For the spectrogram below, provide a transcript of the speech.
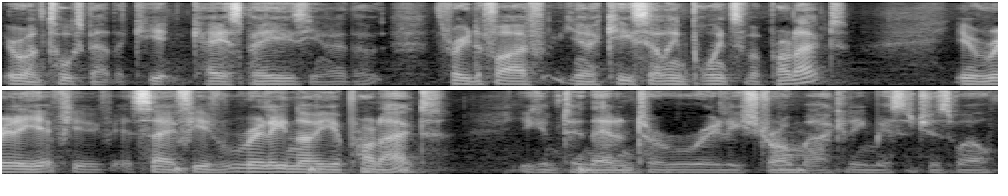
everyone talks about the KSPs, you know, the three to five you know key selling points of a product. You really, if you say if you really know your product, you can turn that into a really strong marketing message as well.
